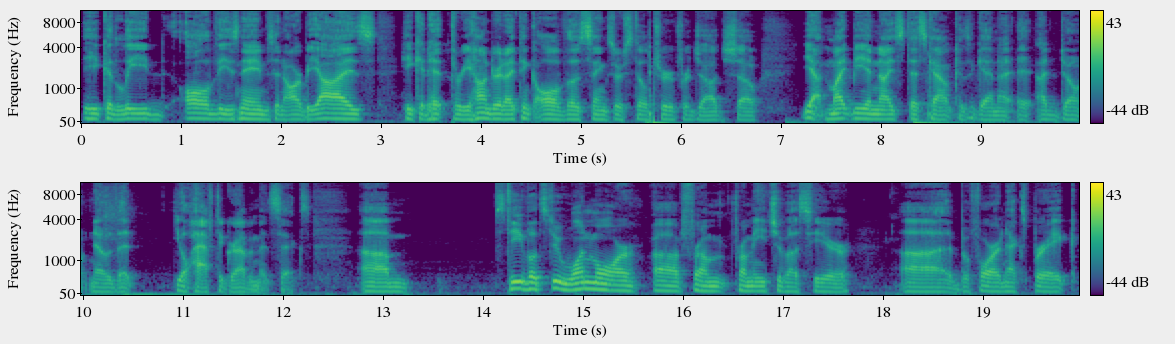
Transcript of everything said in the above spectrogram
he could lead all of these names in RBIs. He could hit 300. I think all of those things are still true for Judge. So, yeah, might be a nice discount because again, I I don't know that you'll have to grab him at six. Um, Steve, let's do one more uh, from from each of us here uh, before our next break.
